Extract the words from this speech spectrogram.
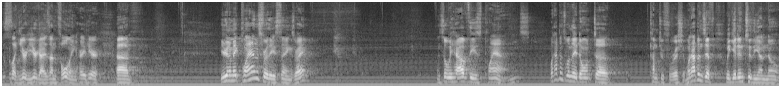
This is like your year, guys, unfolding right here. Uh, you're to make plans for these things, right? And so we have these plans. What happens when they don't uh, come to fruition? What happens if we get into the unknown?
